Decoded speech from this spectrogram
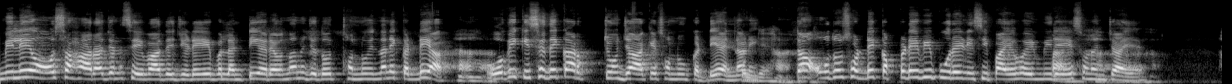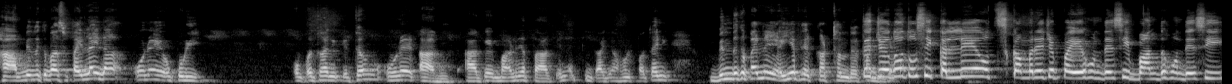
ਮਿਲੇ ਹੋ ਸਹਾਰਾ ਜਨ ਸੇਵਾ ਦੇ ਜਿਹੜੇ ਵਲੰਟੀਅਰ ਹੈ ਉਹਨਾਂ ਨੂੰ ਜਦੋਂ ਤੁਹਾਨੂੰ ਇਹਨਾਂ ਨੇ ਕੱਢਿਆ ਹਾਂ, ਹਾਂ। ਉਹ ਵੀ ਕਿਸੇ ਦੇ ਘਰ ਚੋਂ ਜਾ ਕੇ ਤੁਹਾਨੂੰ ਕੱਢਿਆ ਇਹਨਾਂ ਨੇ? ਕੱਢਿਆ, ਹਾਂ, ਤਾਂ ਉਦੋਂ ਤੁਹਾਡੇ ਕੱਪੜੇ ਵੀ ਪੂਰੇ ਨਹੀਂ ਸੀ ਪਾਏ ਹੋਏ ਮੇਰੇ ਸੁਣਨ ਚ ਆਇਆ ਹਾਂ ਬਿੰਦਕ ਬਸ ਪਹਿਲਾਂ ਹੀ ਨਾ ਉਹਨੇ ਉਹ ਕੁੜੀ ਉਹ ਪਤਾ ਨਹੀਂ ਕਿੱਥੋਂ ਉਹਨੇ ਆ ਗਈ ਆ ਕੇ ਮਾਰ ਜਾ ਪਾ ਕੇ ਨਾ ਕਿ ਗਾਜਾ ਹੁਣ ਪਤਾ ਨਹੀਂ ਬਿੰਦਕ ਪਹਿਲਾਂ ਹੀ ਆਈ ਹੈ ਫਿਰ ਇਕੱਠ ਅੰਦਰ ਤੇ ਜਦੋਂ ਤੁਸੀਂ ਇਕੱਲੇ ਉਸ ਕਮਰੇ 'ਚ ਪਏ ਹੁੰਦੇ ਸੀ ਬੰਦ ਹੁੰਦੇ ਸੀ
